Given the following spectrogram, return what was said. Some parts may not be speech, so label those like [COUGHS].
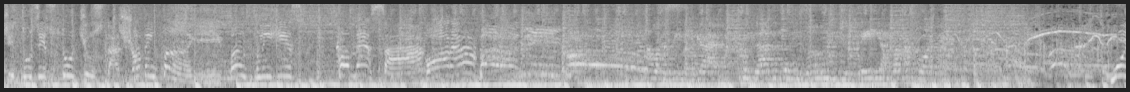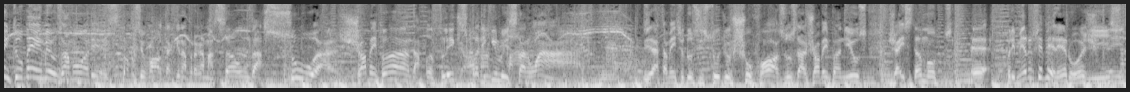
Diretamente dos estúdios da Jovem Pan e Panflix, começa agora. Pânico! Cuidado com o de e a plataforma. Muito bem, meus amores. Estamos de volta aqui na programação da sua Jovem Pan, da Panflix. Paniquilo está no ar. Diretamente dos estúdios chuvosos da Jovem Pan News. Já estamos. É, 1 de fevereiro hoje.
